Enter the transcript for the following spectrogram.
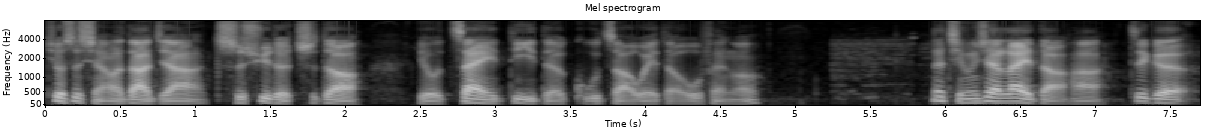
就是想要大家持续的吃到有在地的古早味的藕粉哦。那请问一下赖导哈，这个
